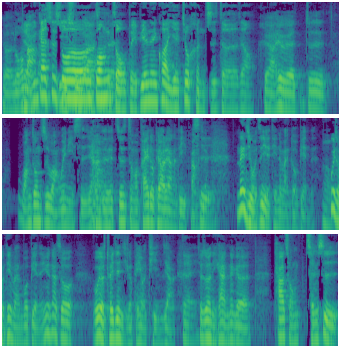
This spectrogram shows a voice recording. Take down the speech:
有罗马应该是说啊光走北边那一块也就很值得了，这样。对啊，还有一个就是王中之王威尼斯这样，就是就是怎么拍都漂亮的地方。是，那集我自己也听了蛮多遍的。嗯为什么听了蛮多遍呢？因为那时候我有推荐几个朋友听，这样对，就说你看那个他从城市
